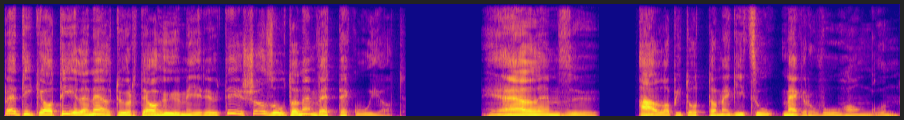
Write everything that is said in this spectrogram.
Petike a télen eltörte a hőmérőt, és azóta nem vettek újat. Jellemző, állapította meg Icu megrovó hangon.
